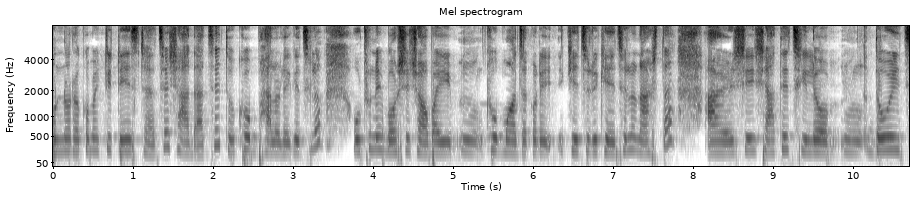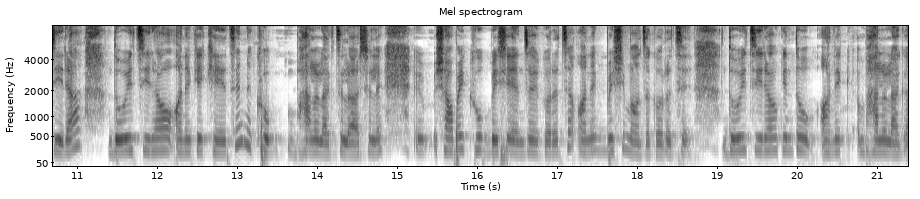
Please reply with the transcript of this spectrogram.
অন্যরকম একটি টেস্ট আছে, স্বাদ আছে। তো খুব ভালো লেগেছিল। উঠোনে বসে সবাই খুব মজা করে খিচুড়ি খেয়েছিল, নাস্তা। আর সেই সাথে ছিল দই চিরা। দই চিরাও অনেকে খেয়েছেন, খুব ভালো লাগছিল আসলে। সবাই খুব বেশি এনজয় করেছে, অনেক বেশি মজা করেছে। দই চিরাও কিন্তু অনেক ভালো লাগা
